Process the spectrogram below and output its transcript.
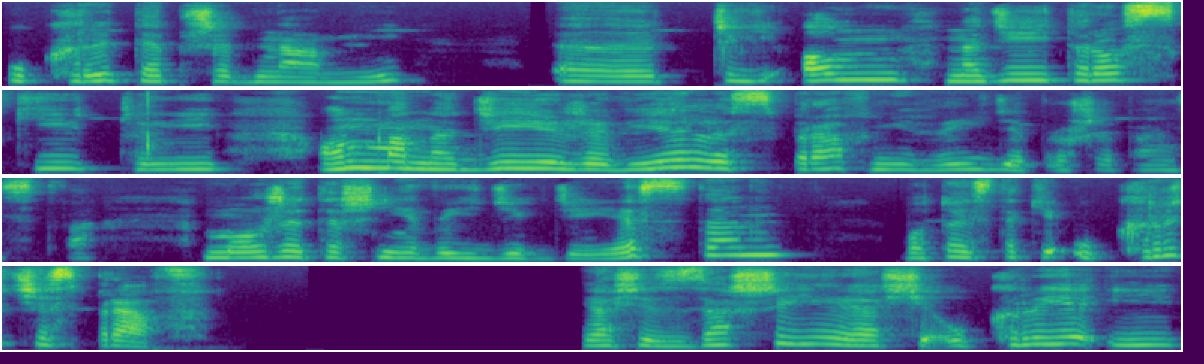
ukryte przed nami, e, czyli on nadziei troski, czyli on ma nadzieję, że wiele spraw nie wyjdzie, proszę Państwa. Może też nie wyjdzie, gdzie jestem, bo to jest takie ukrycie spraw. Ja się zaszyję, ja się ukryję i,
